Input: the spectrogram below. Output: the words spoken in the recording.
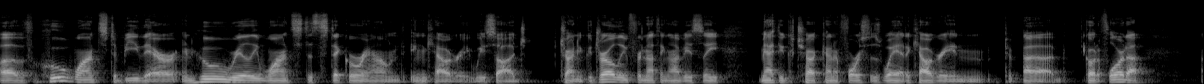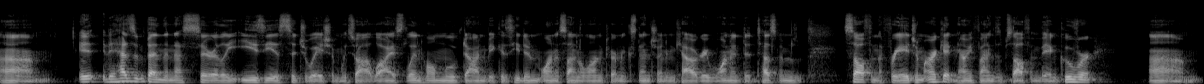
of who wants to be there and who really wants to stick around in Calgary. We saw Johnny Gaudreau leave for nothing, obviously. Matthew Tkachuk kind of forced his way out of Calgary and uh, go to Florida. Um, it, it hasn't been the necessarily easiest situation. We saw Elias Lindholm moved on because he didn't want to sign a long term extension in Calgary, wanted to test himself in the free agent market. Now he finds himself in Vancouver. Um,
